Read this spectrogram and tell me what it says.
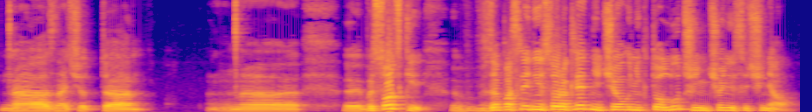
э, значит, э, Высоцкий за последние 40 лет ничего никто лучше ничего не сочинял.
